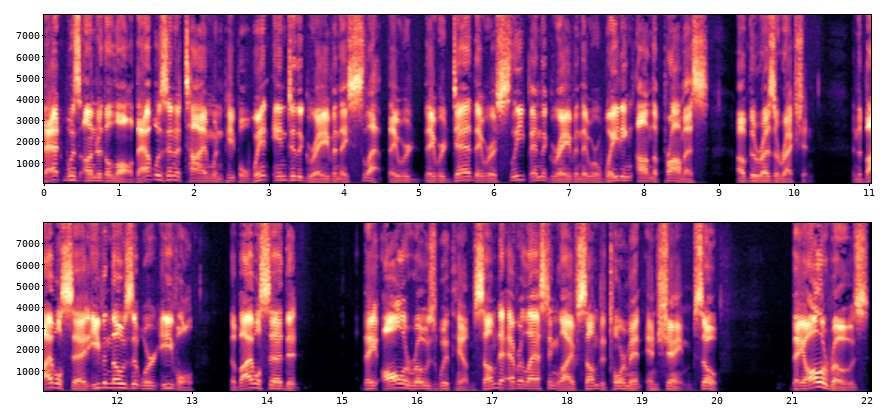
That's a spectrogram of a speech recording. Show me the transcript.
that was under the law. That was in a time when people went into the grave and they slept. They were they were dead, they were asleep in the grave and they were waiting on the promise of the resurrection. And the Bible said even those that were evil, the Bible said that they all arose with him, some to everlasting life, some to torment and shame. So they all arose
